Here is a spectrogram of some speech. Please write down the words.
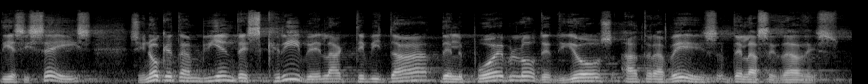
XVI, sino que también describe la actividad del pueblo de Dios a través de las edades.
